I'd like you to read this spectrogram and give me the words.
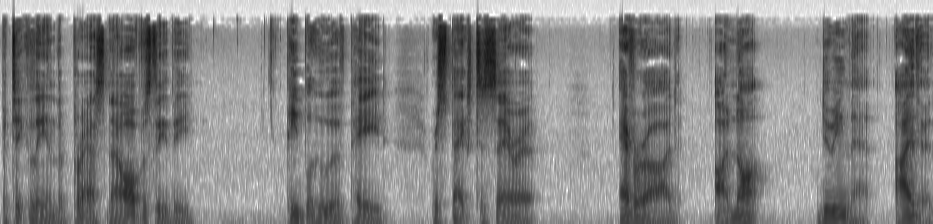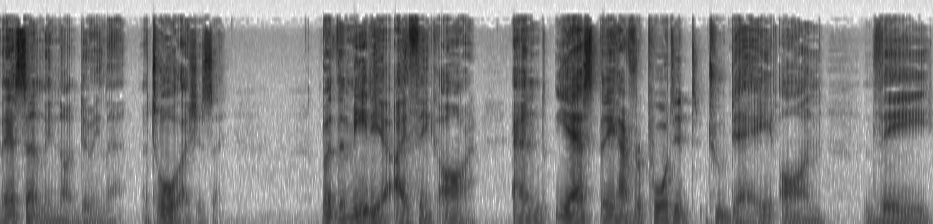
particularly in the press. Now, obviously, the people who have paid respects to Sarah Everard are not doing that either. They're certainly not doing that at all, I should say. But the media, I think, are. And yes, they have reported today on the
